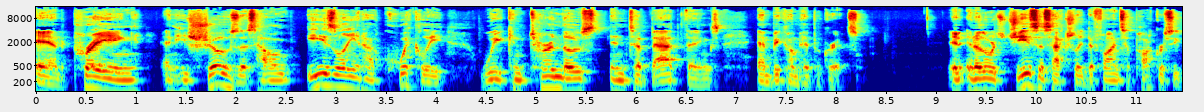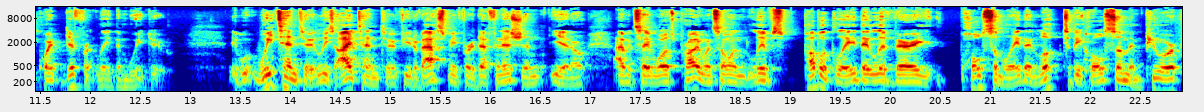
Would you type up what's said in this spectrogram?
and praying, and he shows us how easily and how quickly we can turn those into bad things and become hypocrites. In, in other words, Jesus actually defines hypocrisy quite differently than we do we tend to, at least I tend to, if you'd have asked me for a definition, you know, I would say, well, it's probably when someone lives publicly, they live very wholesomely, they look to be wholesome and pure,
